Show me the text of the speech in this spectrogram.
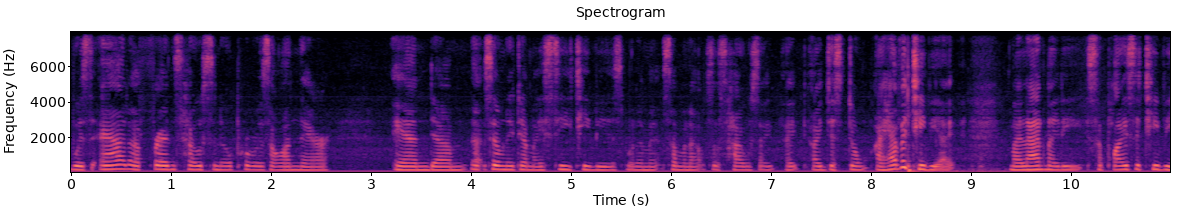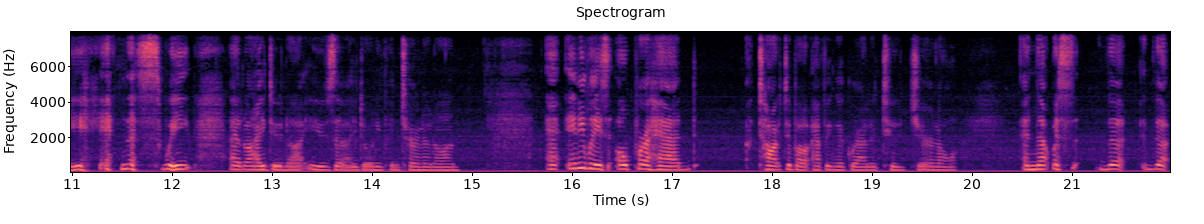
was at a friend's house and Oprah was on there. And um, that's the only time I see TV is when I'm at someone else's house. I, I, I just don't, I have a TV. I, my landlady supplies a TV in the suite, and I do not use it. I don't even turn it on. Anyways, Oprah had talked about having a gratitude journal, and that was the, the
